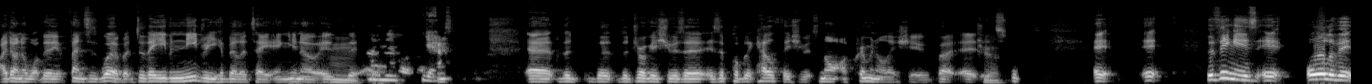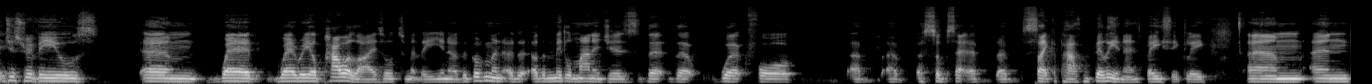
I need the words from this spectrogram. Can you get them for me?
I don't know what the offences were, but do they even need rehabilitating? You know, it, mm. the, mm-hmm. yeah. Uh, the, the the drug issue is a is a public health issue. It's not a criminal issue. But it, sure. it's, it it the thing is, it all of it just reveals um, where where real power lies ultimately. You know, the government are the, are the middle managers that that work for a, a, a, subset of, psychopath billionaires, basically. Um, and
